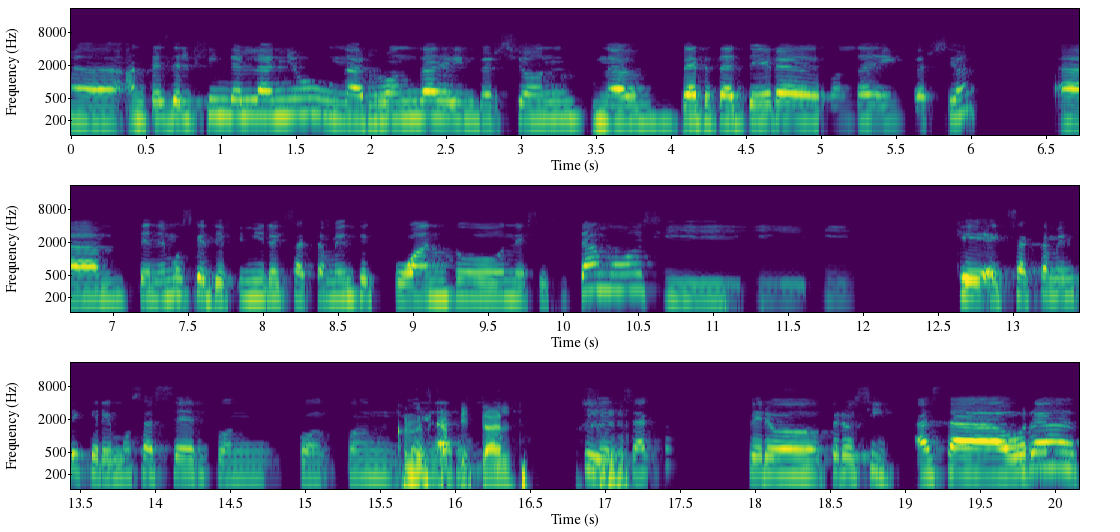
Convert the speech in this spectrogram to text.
uh, antes del fin del año una ronda de inversión, una verdadera ronda de inversión. Um, tenemos que definir exactamente cuánto necesitamos y, y, y qué exactamente queremos hacer con, con, con, con el capital. Sí, sí, exacto. Pero, pero sí, hasta ahora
